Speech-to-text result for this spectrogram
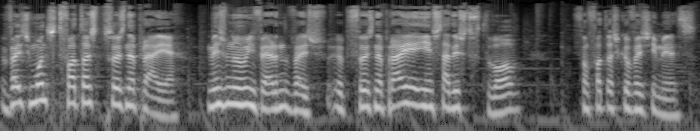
vejo montes de fotos de pessoas na praia. Mesmo no inverno, vejo pessoas na praia e em estádios de futebol. São fotos que eu vejo imenso.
